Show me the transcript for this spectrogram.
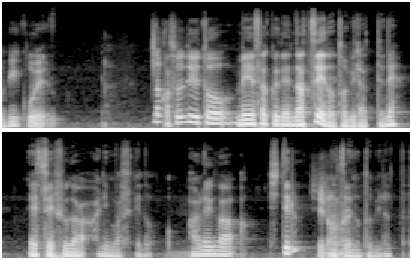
飛び越える。なんかそれで言うと名作で「夏への扉」ってね SF がありますけどあれが知ってる？知らない夏への扉って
